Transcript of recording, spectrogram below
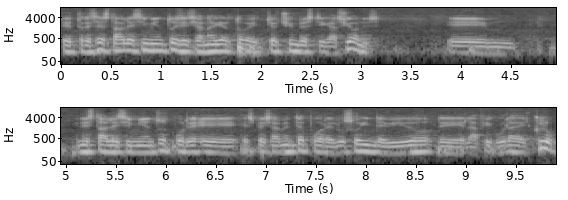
de tres establecimientos y se han abierto 28 investigaciones eh, en establecimientos por, especialmente por el uso indebido de la figura del club,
